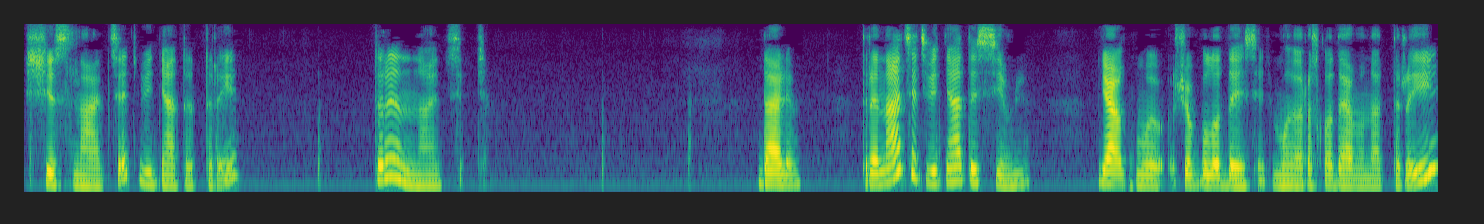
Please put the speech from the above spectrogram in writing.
16, відняти 3, 13. Далі. 13 відняти 7. Як ми, щоб було 10, ми розкладаємо на 3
